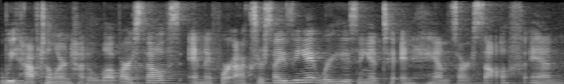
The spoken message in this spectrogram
we have to learn how to love ourselves. And if we're exercising it we're using it to enhance ourselves and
